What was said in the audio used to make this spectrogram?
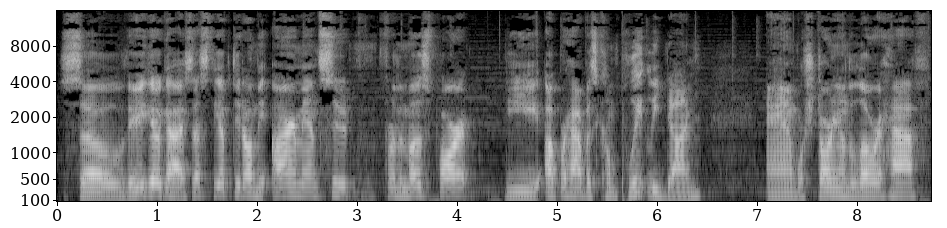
So there you go, guys. That's the update on the Iron Man suit. For the most part, the upper half is completely done. And we're starting on the lower half.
